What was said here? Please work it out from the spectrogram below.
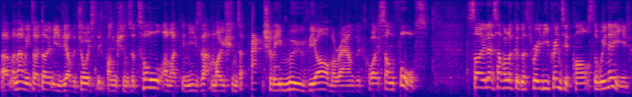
um, and that means I don't need the other joystick functions at all and I can use that motion to actually move the arm around with quite some force. So let's have a look at the 3D printed parts that we need.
